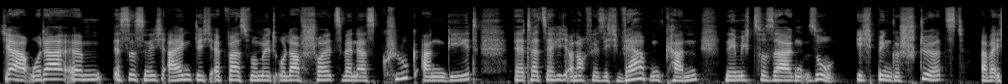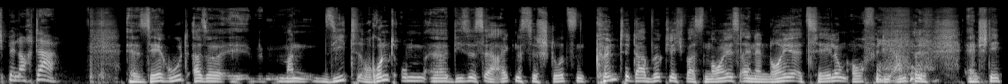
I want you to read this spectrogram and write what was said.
Ja, oder ähm, ist es nicht eigentlich etwas, womit Olaf Scholz, wenn er es klug angeht, äh, tatsächlich auch noch für sich werben kann, nämlich zu sagen, so, ich bin gestürzt, aber ich bin auch da. Äh, sehr gut. Also äh, man sieht rund um äh, dieses Ereignis des Stürzen könnte da wirklich was Neues, eine neue Erzählung auch für die Ampel entstehen.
